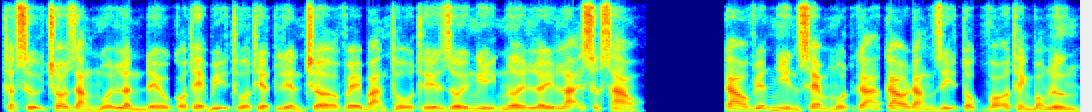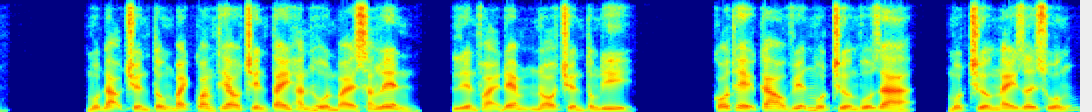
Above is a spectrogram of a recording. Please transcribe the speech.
Thật sự cho rằng mỗi lần đều có thể bị thua thiệt liền trở về bản thổ thế giới nghỉ ngơi lấy lại sức sao? Cao viễn nhìn xem một gã cao đẳng dị tộc võ thánh bóng lưng. Một đạo truyền tống bạch quang theo trên tay hắn hồn bài sáng lên, liền phải đem nó truyền tống đi. Có thể cao viễn một trường gỗ ra, một trường này rơi xuống,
